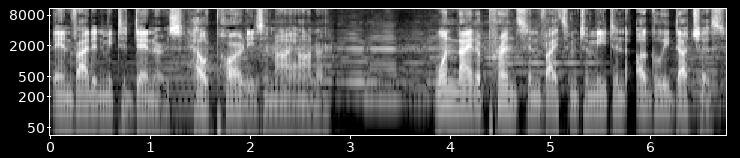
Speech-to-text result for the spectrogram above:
They invited me to dinners, held parties in my honor. One night, a prince invites him to meet an ugly duchess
